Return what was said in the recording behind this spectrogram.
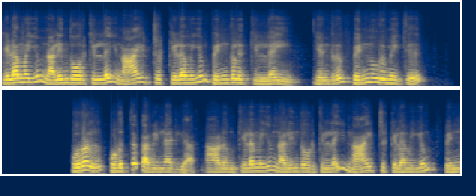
கிழமையும் நலிந்தோர்க்கில்லை ஞாயிற்று கிழமையும் பெண்களுக்கில்லை என்று பெண்ணுரிமைக்கு குரல் கொடுத்த கவிஞர் யார்? நாளும் கிழமையும் நலிந்தோர்க்கில்லை ஞாயிற்றுக்கிழமையும் பெண்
